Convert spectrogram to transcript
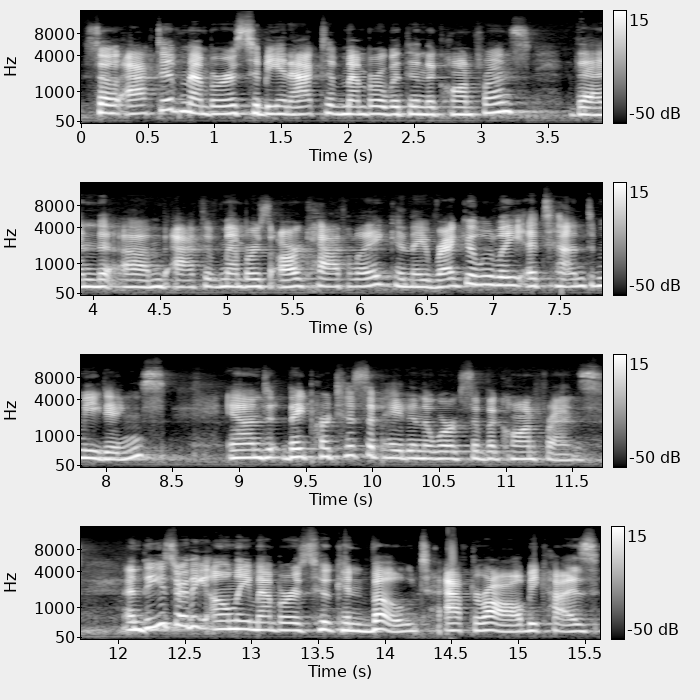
So active members, to be an active member within the conference, then um, active members are Catholic and they regularly attend meetings and they participate in the works of the conference. And these are the only members who can vote, after all, because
